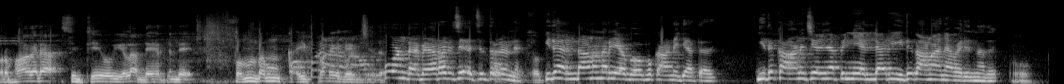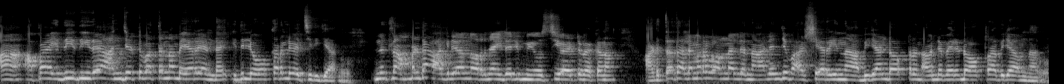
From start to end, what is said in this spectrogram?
പ്രഭാകര സിദ്ധിയോഗികൾ അദ്ദേഹത്തിന്റെ സ്വന്തം കൈപ്പടയിൽ വേറൊരു ചിത്രമുണ്ട്. ഇത് എന്താണെന്നറിയാ ഗോപ കാണിക്കാത്തത്? ഇത് കാണിച്ചു കഴിഞ്ഞാൽ പിന്നെ എല്ലാരും ഇത് കാണാനാ വരുന്നത്. ആ അപ്പൊ ഇത് ഇത് ഇത് അഞ്ചെട്ട് പത്തെണ്ണം വേറെ ഉണ്ട്. ഇത് ലോക്കറിൽ വെച്ചിരിക്കാം. എന്നിട്ട് നമ്മളുടെ ആഗ്രഹം എന്ന് പറഞ്ഞാൽ ഇതൊരു മ്യൂസിയം ആയിട്ട് വെക്കണം. അടുത്ത തലമുറ വന്നല്ലോ നാലഞ്ച് ഭാഷ അറിയുന്ന അഭിരാം ഡോക്ടർ അവന്റെ പേര് ഡോക്ടർ അഭിരാം എന്നാണ്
